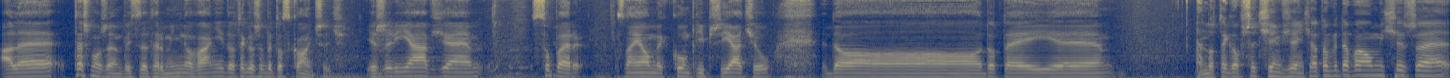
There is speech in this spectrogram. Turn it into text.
Ale też możemy być zdeterminowani do tego, żeby to skończyć. Jeżeli ja wziąłem super znajomych, kumpli, przyjaciół do, do tej e, do tego przedsięwzięcia, to wydawało mi się, że,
